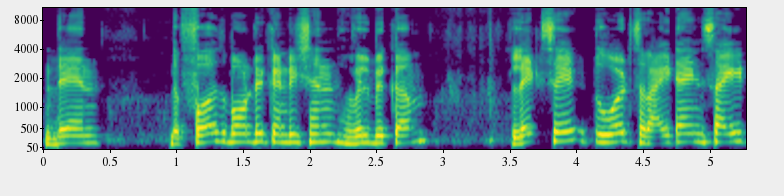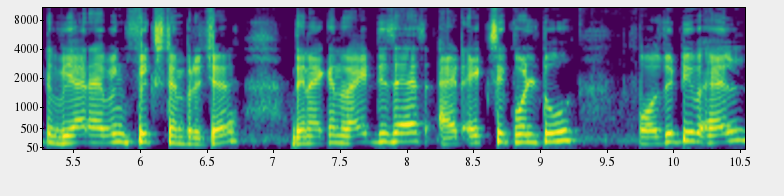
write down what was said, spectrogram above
then the first boundary condition will become let's say towards right hand side we are having fixed temperature then I can write this as at x equal to positive L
